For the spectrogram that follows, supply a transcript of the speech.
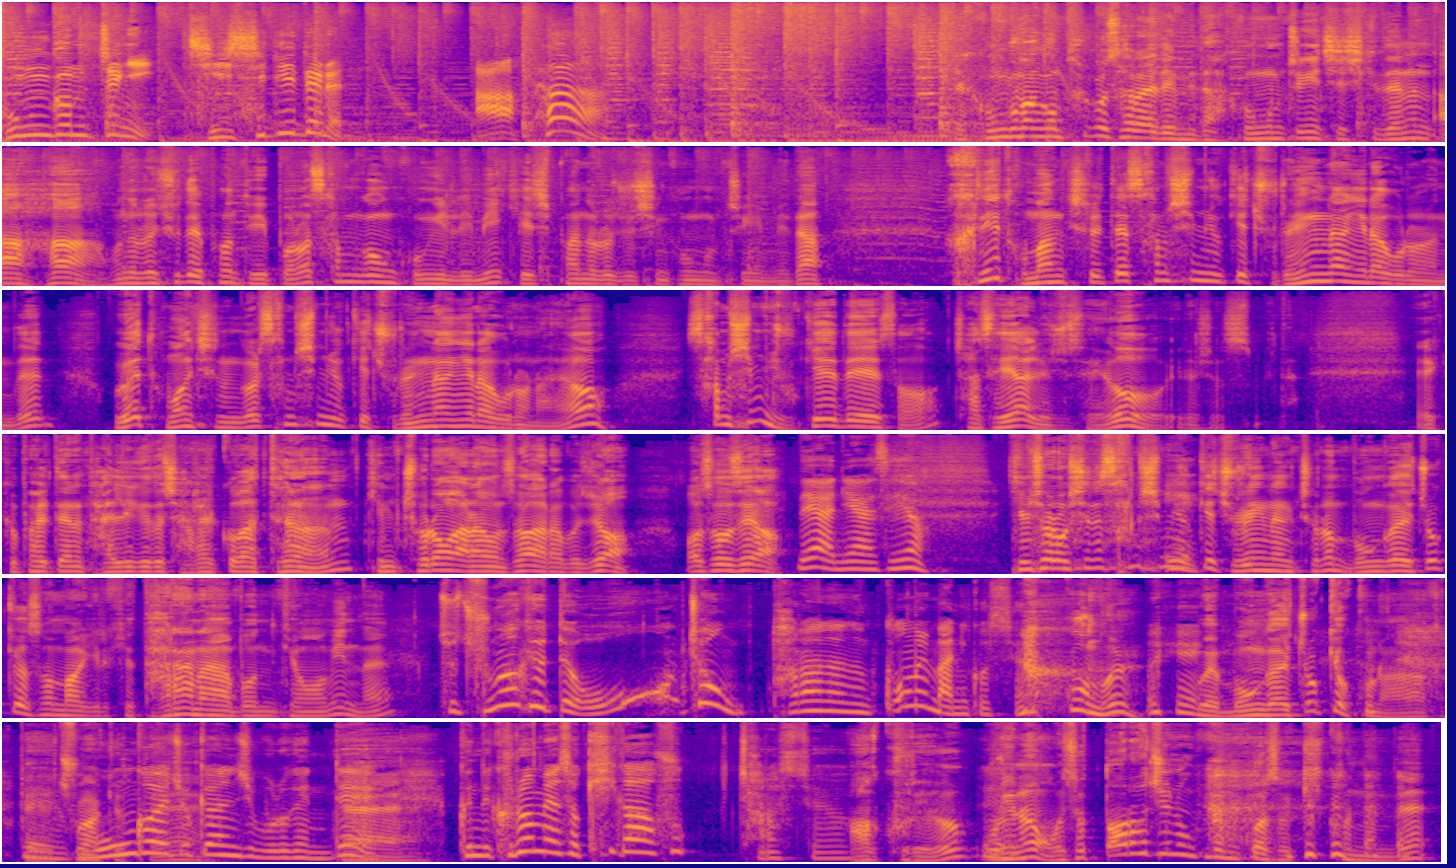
궁금증이 지식이 되는 아하. 네, 궁금한 건 풀고 살아야 됩니다. 궁금증이 지식이 되는 아하. 오늘은 휴대폰 뒷번호 3001님이 게시판으로 주신 궁금증입니다. 흔히 도망칠 때 36개 주랭랑이라고 그러는데 왜 도망치는 걸 36개 주랭랑이라고 그러나요? 36개에 대해서 자세히 알려주세요. 이러셨습니다. 예, 급할 때는 달리기도 잘할 것 같은 김초롱 아나운서 알아보죠. 어서 오세요. 네, 안녕하세요. 김초롱 씨는 36개 예. 주랭랑처럼 뭔가에 쫓겨서 막 이렇게 달아나 본 경험이 있나요? 저 중학교 때 엄청 달아나는 꿈을 많이 꿨어요. 꿈을? 예. 왜 뭔가에 쫓겼구나 그때 네, 중학교 뭔가에 때. 쫓겼는지 모르겠는데 네. 근데 그러면서 키가 훅 자랐어요. 아 그래요? 네. 우리는 어디서 떨어지는 꿈 꿔서 키 컸는데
